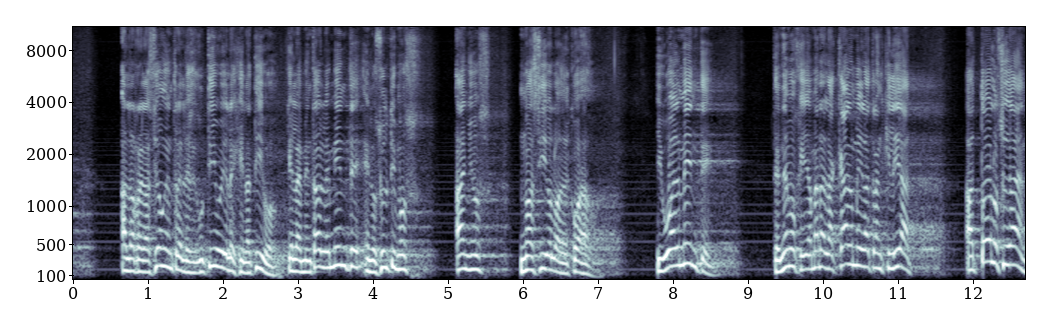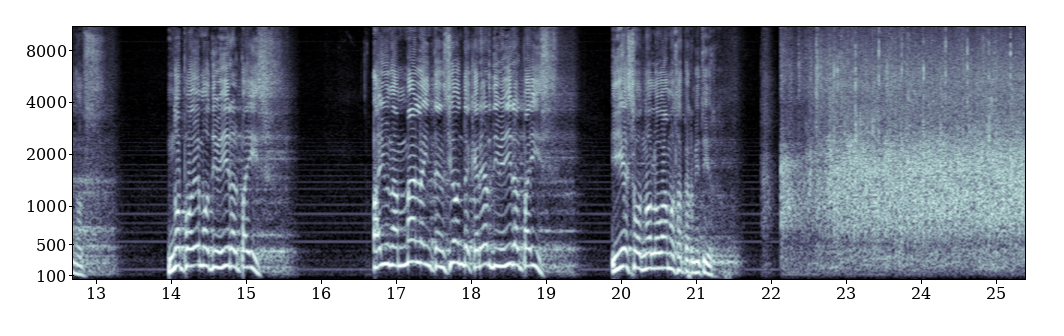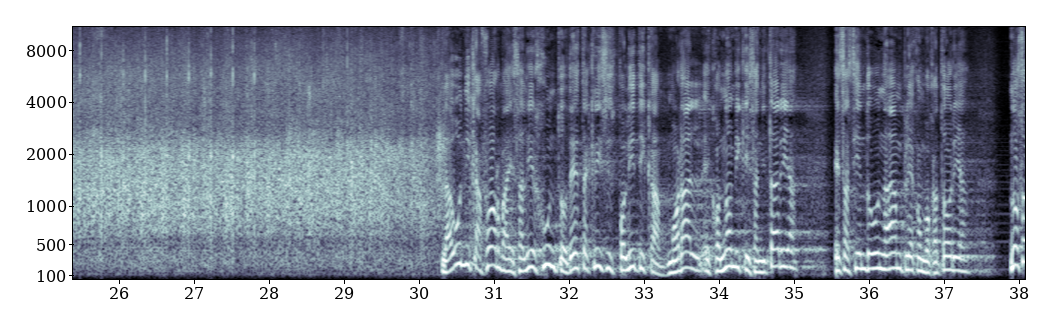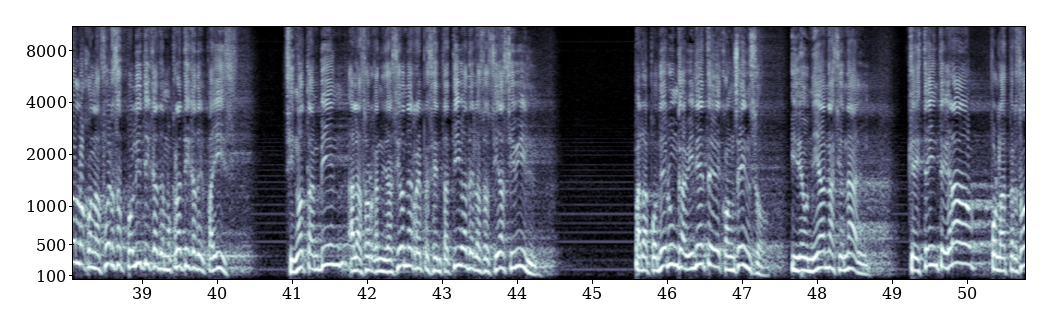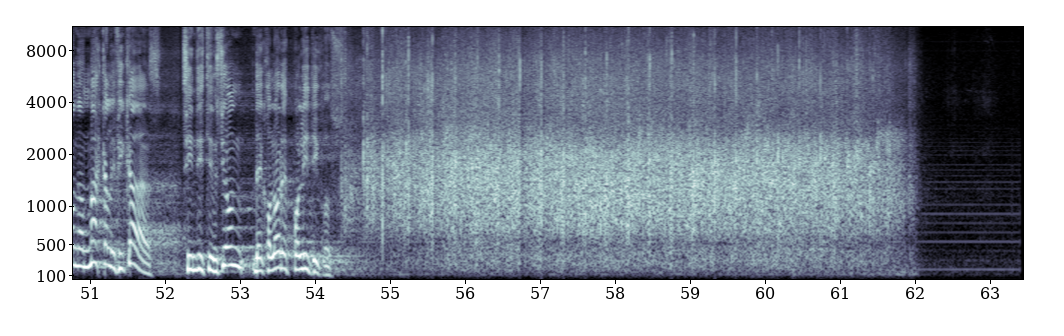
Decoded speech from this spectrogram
a la relación entre el Ejecutivo y el Legislativo, que lamentablemente en los últimos años no ha sido lo adecuado. Igualmente, tenemos que llamar a la calma y la tranquilidad a todos los ciudadanos. No podemos dividir al país. Hay una mala intención de querer dividir al país y eso no lo vamos a permitir. La única forma de salir juntos de esta crisis política, moral, económica y sanitaria es haciendo una amplia convocatoria no solo con las fuerzas políticas democráticas del país, sino también a las organizaciones representativas de la sociedad civil, para poner un gabinete de consenso y de unidad nacional que esté integrado por las personas más calificadas, sin distinción de colores políticos.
